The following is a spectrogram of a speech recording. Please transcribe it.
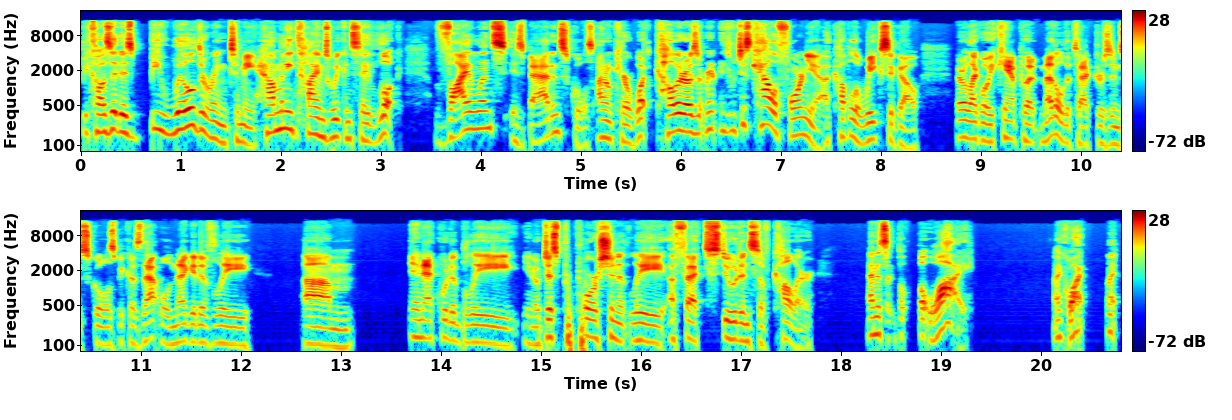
because it is bewildering to me how many times we can say, look, violence is bad in schools. I don't care what color does it. Just California a couple of weeks ago. They were like, well, you can't put metal detectors in schools because that will negatively, um, inequitably, you know, disproportionately affect students of color. And it's like, but, but why? Like, why? Like,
